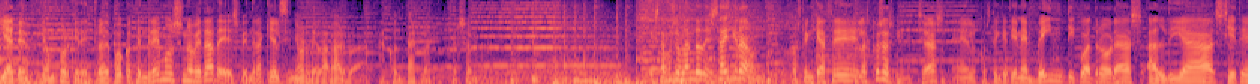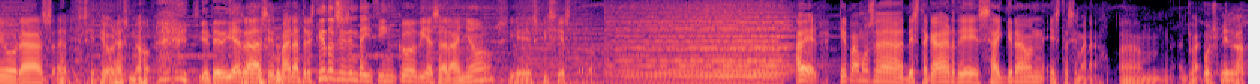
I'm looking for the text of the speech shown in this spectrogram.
Y atención porque dentro de poco tendremos novedades. Vendrá aquí el señor de la barba a contarlo en persona. Estamos hablando de SiteGround, el hosting que hace las cosas bien hechas, ¿eh? el hosting que tiene 24 horas al día, 7 horas, 7 eh, horas no, 7 días a la semana, 365 días al año, si es bisiesto. A ver, ¿qué vamos a destacar de SiteGround esta semana, Pues mira,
